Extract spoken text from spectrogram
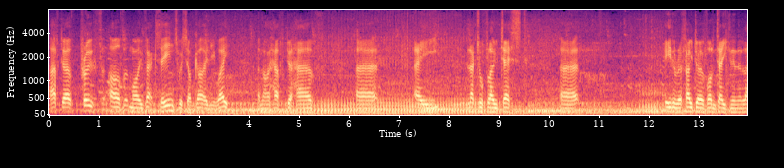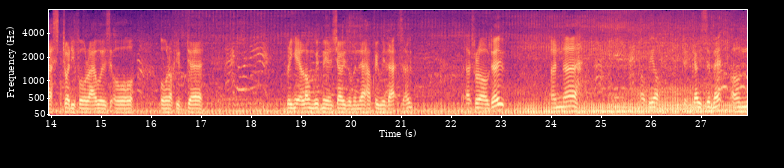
I have to have proof of my vaccines, which I've got anyway, and I have to have uh, a lateral flow test, uh, either a photo of one taken in the last 24 hours, or or I could uh, bring it along with me and show them, and they're happy with that. So that's what I'll do, and uh, I'll be off to Koh Samet on.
